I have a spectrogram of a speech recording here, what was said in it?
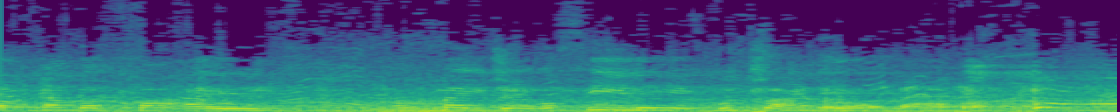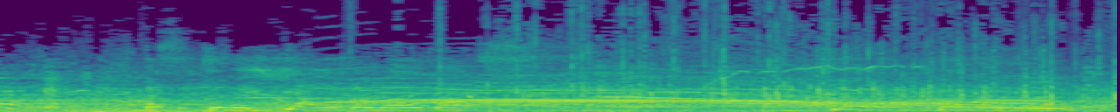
at number five, Major Opile Mutlane. Listen to the yell of the. Beautiful.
